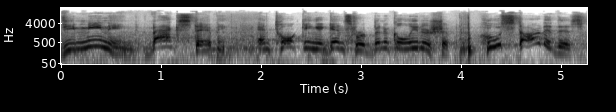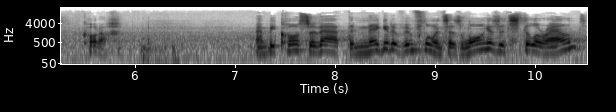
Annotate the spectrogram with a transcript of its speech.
demeaning, backstabbing, and talking against rabbinical leadership? Who started this? Korach. And because of that, the negative influence, as long as it's still around,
